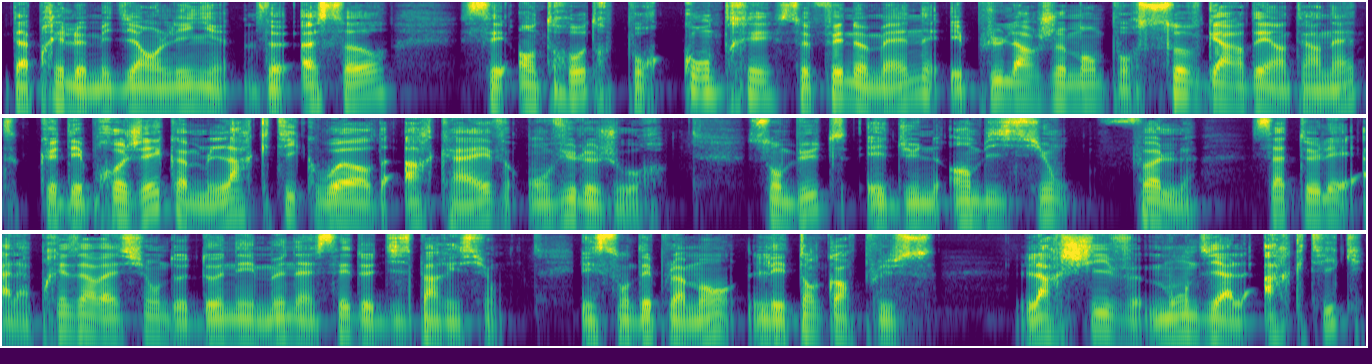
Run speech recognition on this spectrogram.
D'après le média en ligne The Hustle, c'est entre autres pour contrer ce phénomène et plus largement pour sauvegarder Internet que des projets comme l'Arctic World Archive ont vu le jour. Son but est d'une ambition folle, s'atteler à la préservation de données menacées de disparition. Et son déploiement l'est encore plus. L'archive mondiale arctique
